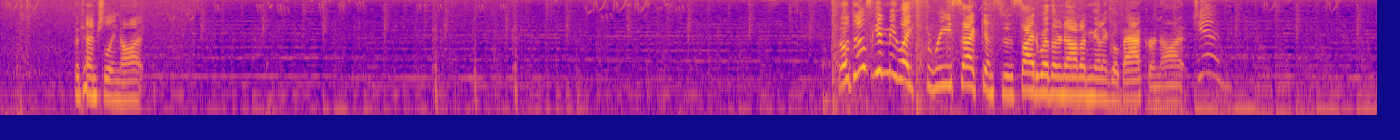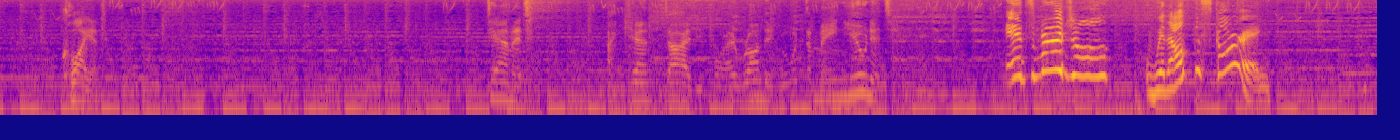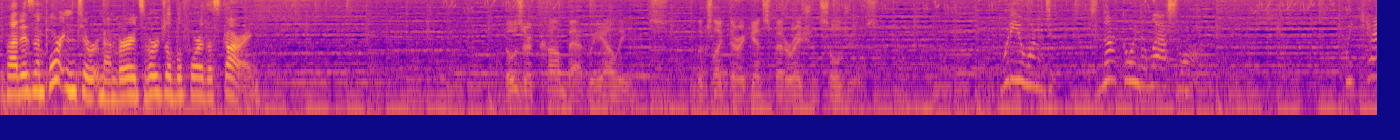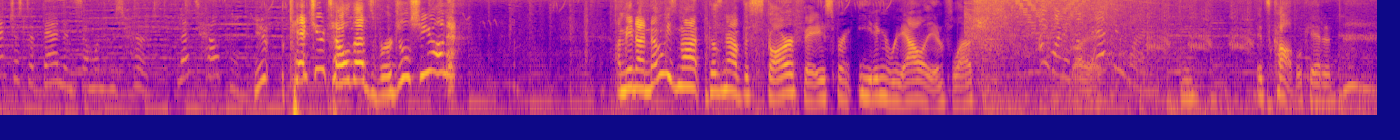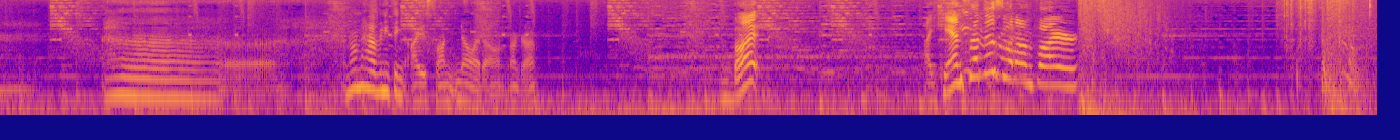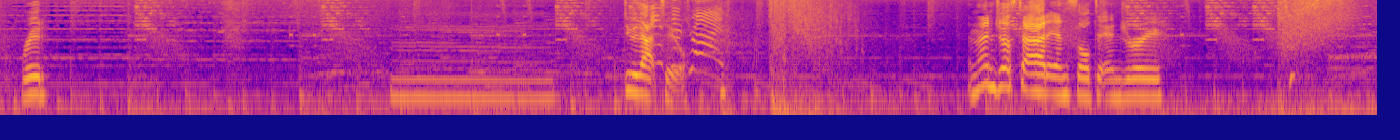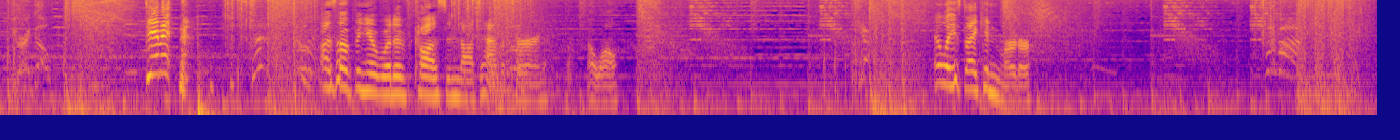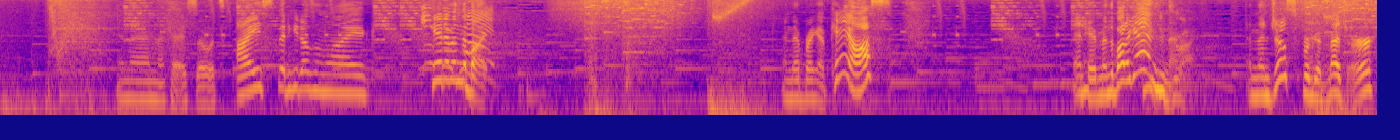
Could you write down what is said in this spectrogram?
Potentially not. Though it does give me like three seconds to decide whether or not I'm gonna go back or not. Jim! Quiet. Damn it. I can't die before I rendezvous with the main unit. It's Virgil! Without the scarring. That is important to remember. It's Virgil before the scarring. Those are combat realians. Looks like they're against Federation soldiers. What do you want to do? It's not going to last long. We can't just abandon someone who's hurt. Let's help him. You can't you tell that's Virgil Shion? I mean, I know he's not doesn't have the scar face from eating reality Realian flesh. I want to help everyone! It's complicated. Uh, I don't have anything ice on. No, I don't. Okay. But I can set this one on fire. Rude. Mm, do that too. And then just to add insult to injury. Here I go. Damn it! I was hoping it would have caused him not to have a turn. Oh well. At least I can murder. And then, okay, so it's ice that he doesn't like. Hit him in the butt. And then bring up chaos. And hit him in the butt again. And then just for good measure,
